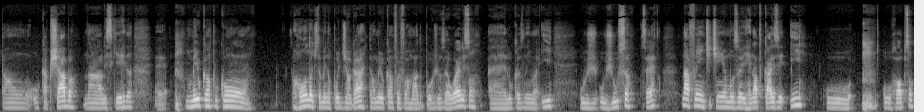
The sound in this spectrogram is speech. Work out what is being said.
então o Capixaba na ala esquerda. É, o meio-campo com Ronald também não pôde jogar, então o meio-campo foi formado por José Wellison, é, Lucas Lima e o, o Jussa, certo? Na frente tínhamos aí Renato Kaiser e o, o Robson,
